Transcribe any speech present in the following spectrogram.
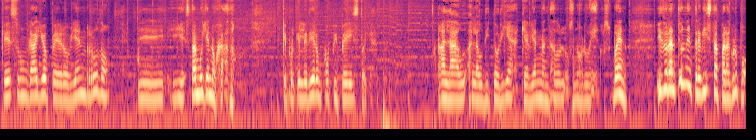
que es un gallo pero bien rudo y, está muy enojado, que porque le dieron copy-paste, oiga a la, a la auditoría que habían mandado los noruegos. Bueno, y durante una entrevista para Grupo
